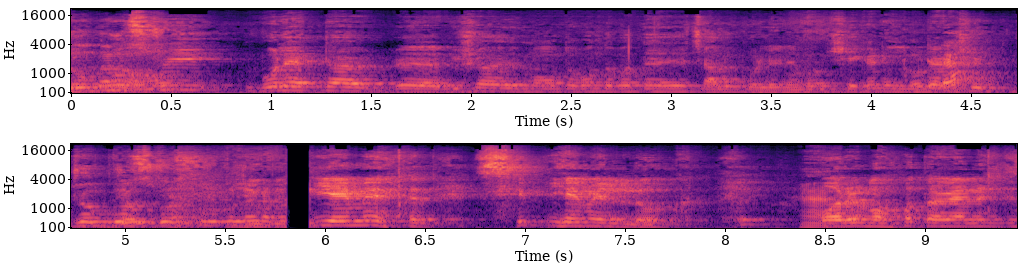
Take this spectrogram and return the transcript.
যোগ্যশ্রী বলে একটা বিষয় মমতা বন্দ্যোপাধ্যায় চালু করলেন এবং সেখানে ইন্টার্নশিপ যোগ্যশ্রী সিপিএম এর সিপিএম এর লোক। পরে মমতা ব্যানার্জি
